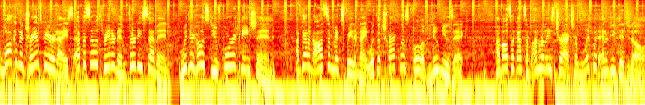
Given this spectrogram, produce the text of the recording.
And welcome to Trance Paradise, episode 337, with your host, Euphoric Nation. I've got an awesome mix for you tonight with a track list full of new music. I've also got some unreleased tracks from Liquid Energy Digital,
